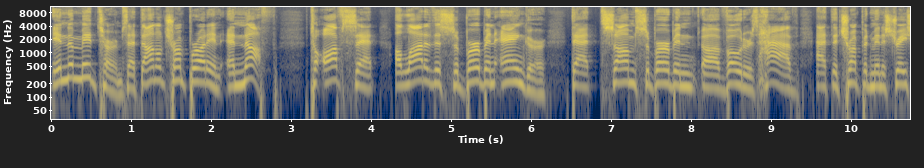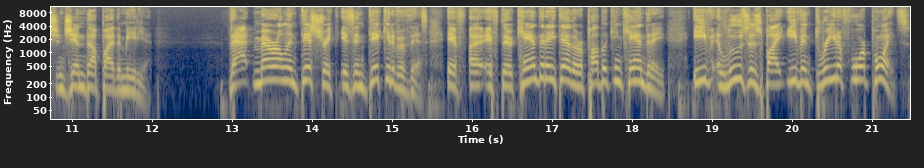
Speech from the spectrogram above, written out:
in the midterms that Donald Trump brought in enough to offset a lot of the suburban anger that some suburban uh, voters have at the Trump administration ginned up by the media? That Maryland district is indicative of this. If uh, if their candidate there, the Republican candidate, even loses by even three to four points,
